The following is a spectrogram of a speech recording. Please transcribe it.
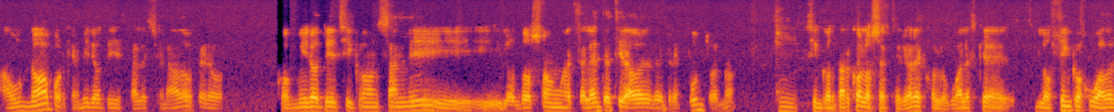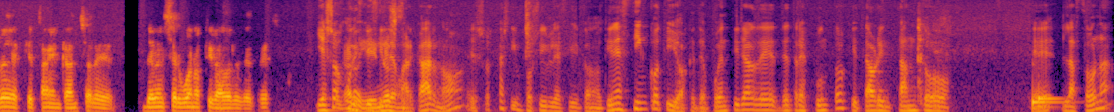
aún no, porque Mirotic está lesionado, pero con Mirotic y con Sandy y los dos son excelentes tiradores de tres puntos, ¿no? sin contar con los exteriores, con lo cual es que los cinco jugadores que están en cancha deben ser buenos tiradores de tres. Y eso es muy difícil de marcar, ¿no? Eso es casi imposible. Es decir, cuando tienes cinco tíos que te pueden tirar de, tres puntos, que te abren tanto eh, la zona,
